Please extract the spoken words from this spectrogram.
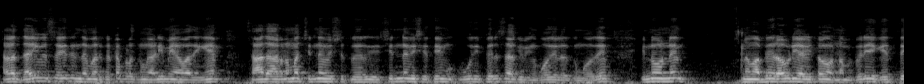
அதனால தயவு செய்து இந்த மாதிரி கெட்ட பழக்கங்கள் அடிமையாகாதீங்க சாதாரணமா சின்ன விஷயத்துல இருக்கு சின்ன விஷயத்தையும் ஊதி பெருசாக்குவீங்க போதையில் இருக்கும்போது. இன்னொன்னு நம்ம அப்படியே ரவுடி ஆகிட்டோம் நம்ம பெரிய கெத்து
